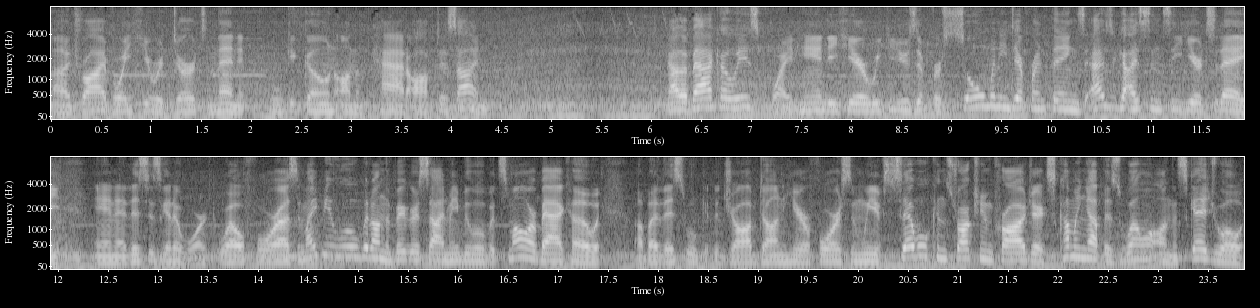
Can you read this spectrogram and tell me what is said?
uh, driveway here with dirt and then we'll get going on the pad off to the side now the backhoe is quite handy here. We can use it for so many different things as you guys can see here today. And uh, this is going to work well for us. It might be a little bit on the bigger side, maybe a little bit smaller backhoe, uh, but this will get the job done here for us. And we have several construction projects coming up as well on the schedule,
